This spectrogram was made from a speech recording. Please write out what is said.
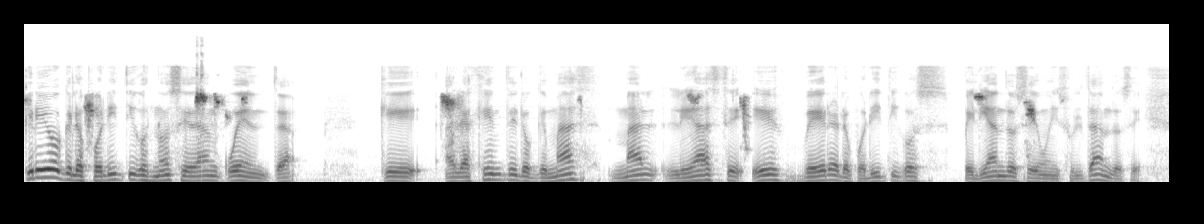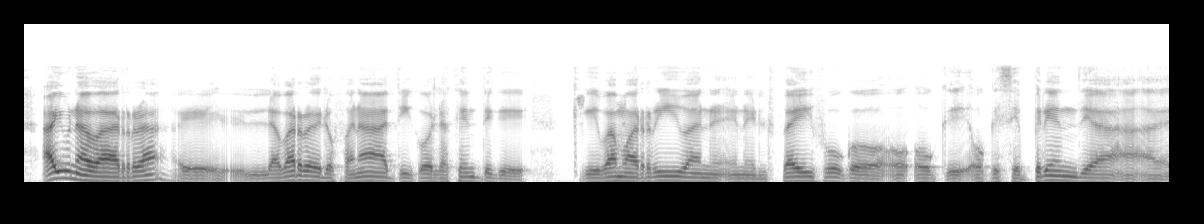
creo que los políticos no se dan cuenta que a la gente lo que más mal le hace es ver a los políticos peleándose o insultándose. Hay una barra, eh, la barra de los fanáticos, la gente que, que vamos arriba en, el Facebook o, que, o que se prende a,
